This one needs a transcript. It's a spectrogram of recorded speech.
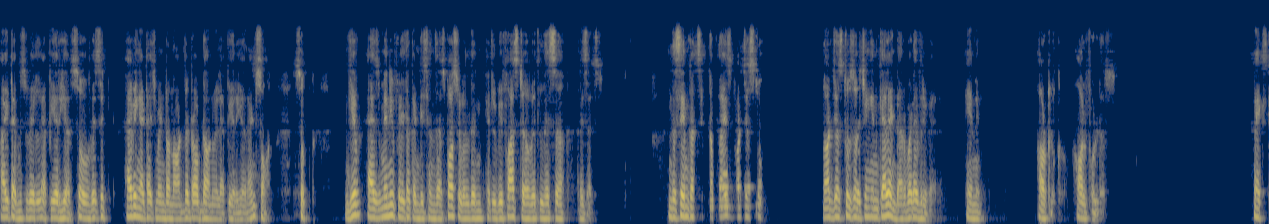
items will appear here. So visit having attachment or not the drop down will appear here and so on. So give as many filter conditions as possible, then it will be faster with lesser results. And the same concept applies oh. not just to not just to searching in calendar, but everywhere in Outlook, all folders. Next.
